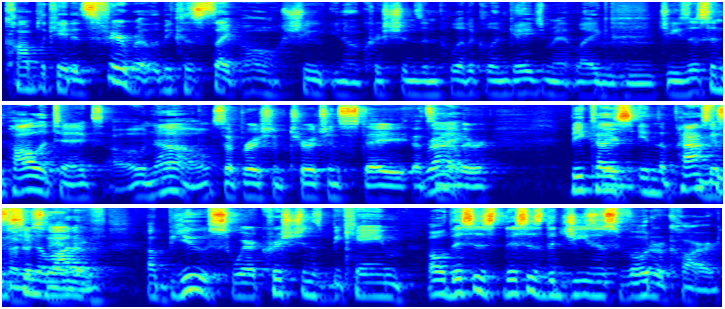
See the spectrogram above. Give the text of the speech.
complicated sphere, but because it's like, oh shoot, you know, Christians and political engagement, like Mm-hmm. Jesus and politics. Oh no, Separation of church and state. That's Right. another. because in the past we've seen a lot of. Abuse where Christians became, oh, this is this is the Jesus voter card.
